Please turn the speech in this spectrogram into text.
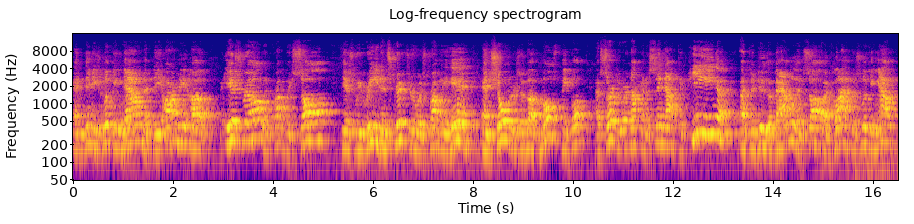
and then he's looking down at the army of Israel and probably Saul, as we read in Scripture, was probably head and shoulders above most people. Uh, certainly we're not going to send out the king uh, to do the battle, and Saul, and Goliath was looking out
